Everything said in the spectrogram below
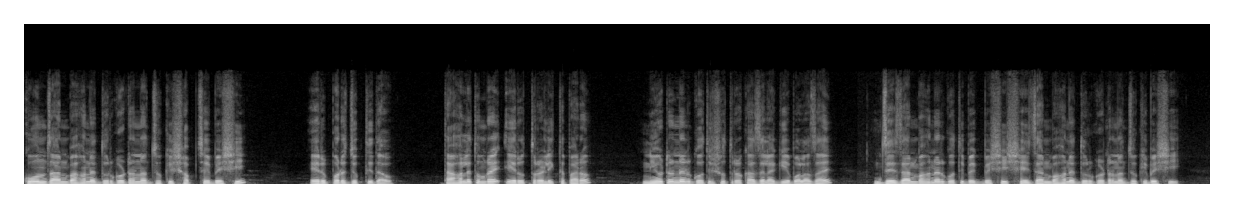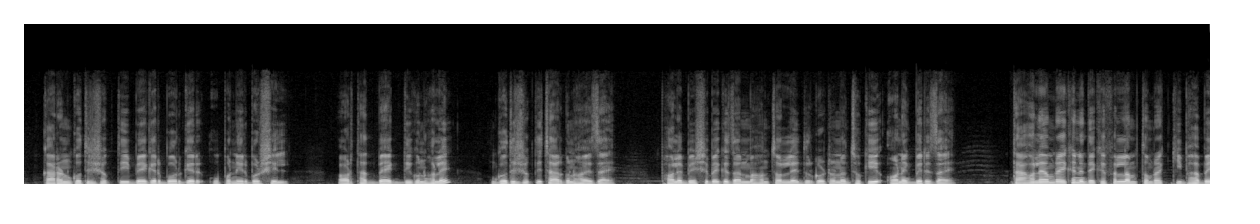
কোন যানবাহনে দুর্ঘটনার ঝুঁকি সবচেয়ে বেশি? এর উপরে যুক্তি দাও। তাহলে তোমরা এর উত্তরে লিখতে পারো নিউটনের গতিসূত্র কাজে লাগিয়ে বলা যায়, যে যানবাহনের গতিবেগ বেশি, সেই যানবাহনের দুর্ঘটনার ঝুঁকি বেশি, কারণ গতিশক্তি বেগের বর্গের উপর নির্ভরশীল অর্থাৎ বেগ দ্বিগুণ হলে গতিশক্তি চারগুণ হয়ে যায়, ফলে বেশি বেগে যানবাহন চললে দুর্ঘটনার ঝুঁকি অনেক বেড়ে যায়। তাহলে আমরা এখানে দেখে ফেললাম তোমরা কীভাবে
